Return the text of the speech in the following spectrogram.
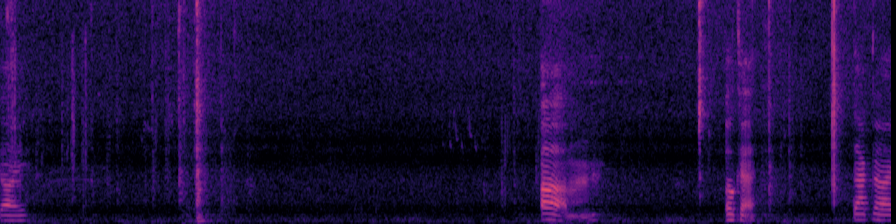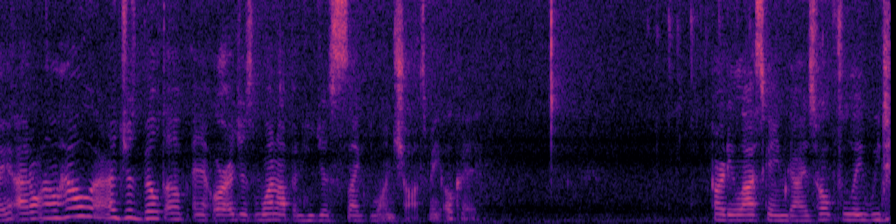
guy. Um. Okay. That guy, I don't know how I just built up, and, or I just went up and he just like one shots me. Okay. Already last game, guys. Hopefully we do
